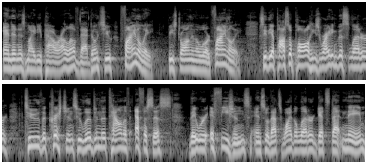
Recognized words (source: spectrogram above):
and in his mighty power. I love that, don't you? Finally, be strong in the Lord. Finally. See, the Apostle Paul, he's writing this letter to the Christians who lived in the town of Ephesus. They were Ephesians, and so that's why the letter gets that name.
